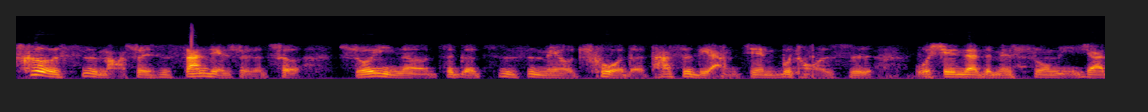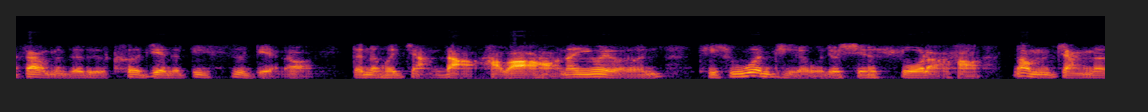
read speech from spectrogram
测试嘛，所以是三点水的测。所以呢，这个字是没有错的，它是两件不同的事。我先在这边说明一下，在我们的这个课件的第四点哦。等等会讲到，好不好？那因为有人提出问题了，我就先说了哈。那我们讲了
